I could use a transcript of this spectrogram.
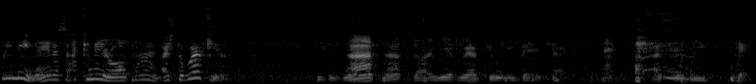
what do you mean, man? I said, I come in here all the time. I used to work here. He says, nah, nah, sorry, we have, we have too many bad checks. I said, you dick.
